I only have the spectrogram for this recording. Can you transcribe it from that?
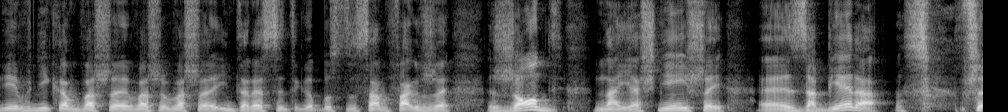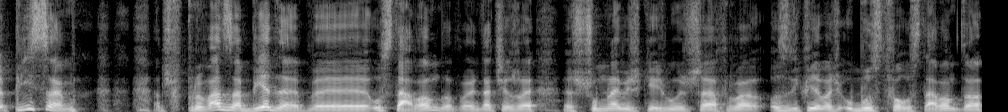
nie wnikam w wasze, wasze, wasze interesy, tylko po prostu sam fakt, że rząd najjaśniejszej e, zabiera z przepisem znaczy wprowadza biedę e, ustawą, bo pamiętacie, że Szumlewicz kiedyś mówił, że trzeba zlikwidować ubóstwo ustawą, to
